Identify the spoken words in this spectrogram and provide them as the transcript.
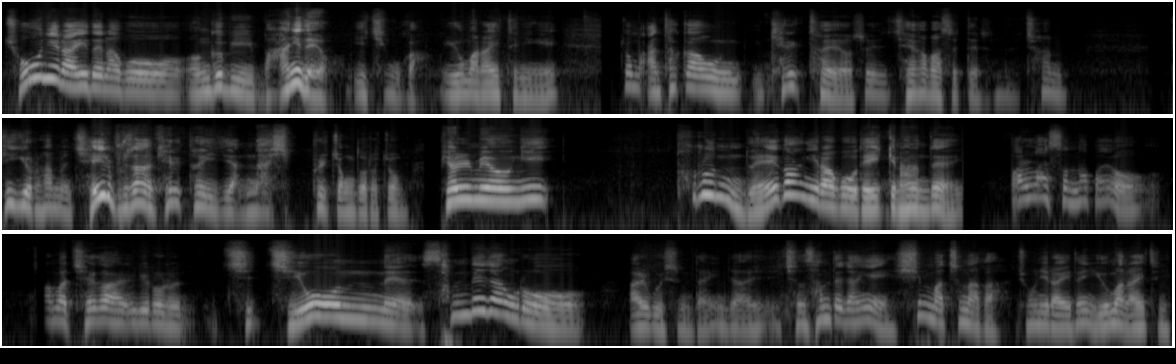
조니 라이덴하고 언급이 많이 돼요. 이 친구가 유마 라이트닝이 좀 안타까운 캐릭터예요. 제가 봤을 때는 참 비교를 하면 제일 불쌍한 캐릭터이지 않나 싶을 정도로 좀 별명이 푸른 뇌강이라고 돼 있긴 하는데 빨랐었나 봐요. 아마 제가 알기로는 지, 지온의 3대장으로 알고 있습니다. 이제 전 3대장이 신 마츠나가, 조니 라이든, 유마 라이트닝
